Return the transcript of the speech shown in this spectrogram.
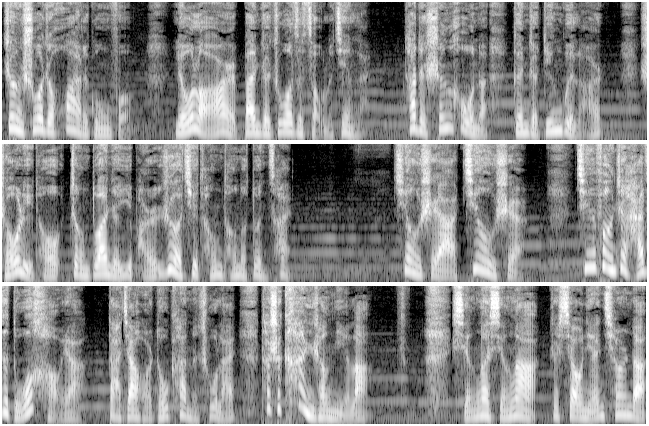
正说着话的功夫，刘老二搬着桌子走了进来，他的身后呢跟着丁桂兰，手里头正端着一盆热气腾腾的炖菜。就是啊，就是，金凤这孩子多好呀，大家伙都看得出来，他是看上你了。行了行了，这小年轻的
